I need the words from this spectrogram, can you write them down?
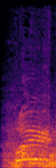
Word.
